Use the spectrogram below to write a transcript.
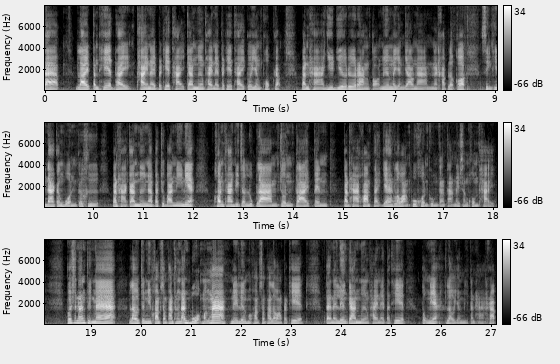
แต่ รายประเทศไทยภายในประเทศไทย การเมืองภายในประเทศไทยก็ยังพบกับปัญหายืดเยื้อเรื้อรังต่อเนื่องมาอย่างยาวนานนะครับ แล้วก็สิ่งที่น่ากังวลก็คือปัญหาการเมืองนะปัจจุบันนี้เนี่ยค่อนข้างที่จะลุกลามจนกลายเป็นปัญหาความแตกแยกระหว่างผู้คนกลุ่มต่างๆ ในสังคมไทย เพราะฉะนั้นถึงแม้เราจะมีความสัมพันธ์ทางด้านบวกมาก ๆ ในเรื่องของความสัมพันธ์ระหว่างประเทศ แต่ในเรื่องการเมืองภายในประเทศ ตรงเนี้ยเรายังมีปัญหาครับ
